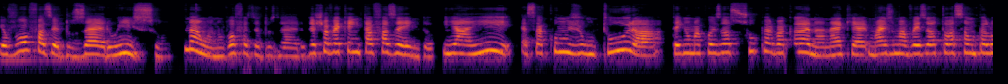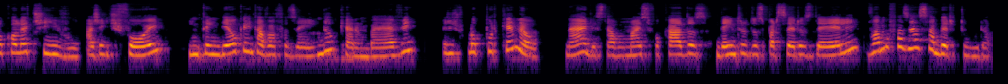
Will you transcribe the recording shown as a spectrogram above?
Eu vou fazer do zero isso? Não, eu não vou fazer do zero. Deixa eu ver quem está fazendo. E aí, essa conjuntura tem uma coisa super bacana, né? Que é, mais uma vez, a atuação pelo coletivo. A gente foi, entendeu quem estava fazendo, que era Ambev, a gente falou, por que não? Né? Eles estavam mais focados dentro dos parceiros dele. Vamos fazer essa abertura,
